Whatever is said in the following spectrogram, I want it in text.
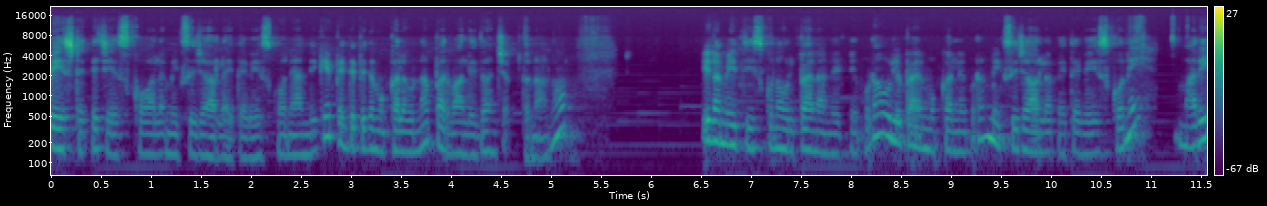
పేస్ట్ అయితే చేసుకోవాలి మిక్సీ జార్లో అయితే వేసుకొని. అందుకే పెద్ద పెద్ద ముక్కలు ఉన్నా పర్వాలేదు అని చెప్తున్నాను. ఇలా మీరు తీసుకున్న ఉల్లిపాయలన్నింటినీ కూడా ఉల్లిపాయ ముక్కల్ని కూడా మిక్సీ జార్లోకి అయితే వేసుకొని మరీ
